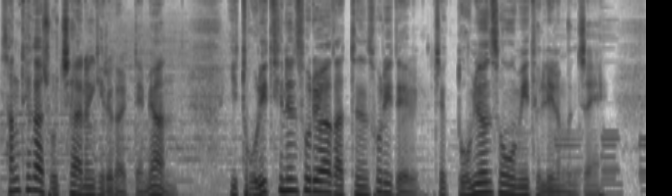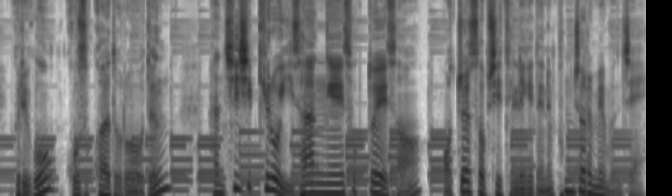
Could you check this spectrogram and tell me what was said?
상태가 좋지 않은 길을 갈 때면 이 돌이 튀는 소리와 같은 소리들, 즉 노면 소음이 들리는 문제, 그리고 고속화도로 등 한 70km 이상의 속도에서 어쩔 수 없이 들리게 되는 풍절음의 문제.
